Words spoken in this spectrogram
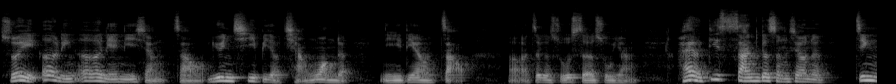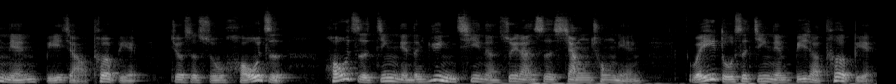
所以二零二二年你想找运气比较强旺的，你一定要找啊这个属蛇、属羊。还有第三个生肖呢，今年比较特别，就是属猴子。猴子今年的运气呢，虽然是相冲年，唯独是今年比较特别，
